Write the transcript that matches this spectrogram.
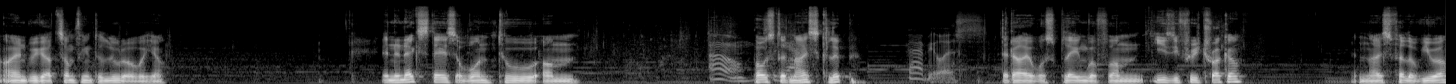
And we got something to loot over here. In the next days, I want to um, Oh. post a nice clip Fabulous. that I was playing with um, Easy Free Trucker, a nice fellow viewer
